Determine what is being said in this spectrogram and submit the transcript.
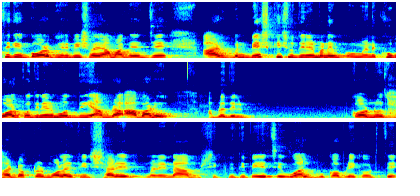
থেকে গর্বের বিষয় আমাদের যে আর মানে বেশ কিছুদিনের মানে মানে খুব অল্প দিনের মধ্যেই আমরা আবারও আমাদের কর্ণধার ডক্টর মলয় পীর স্যারের মানে নাম স্বীকৃতি পেয়েছে ওয়ার্ল্ড বুক অফ রেকর্ডসে।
